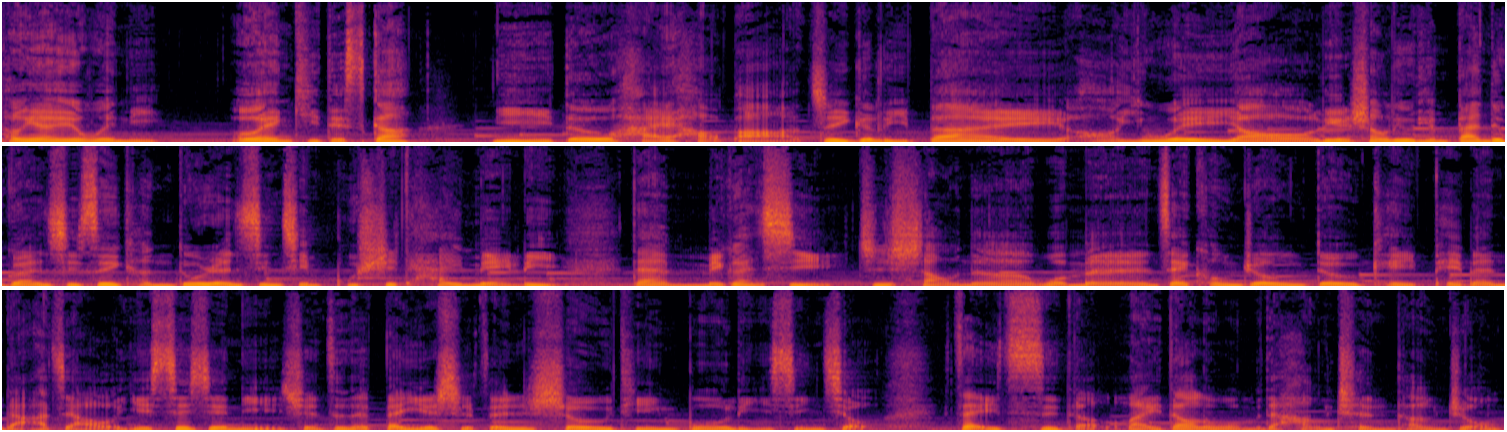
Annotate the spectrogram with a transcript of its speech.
同样要问你お元気ですか？你都还好吧？这个礼拜哦，因为要连上六天班的关系，所以很多人心情不是太美丽。但没关系，至少呢，我们在空中都可以陪伴大家哦。也谢谢你选择在半夜时分收听玻璃星球，再一次的来到了我们的航程当中。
